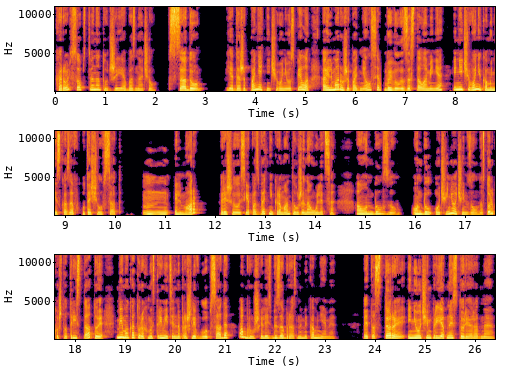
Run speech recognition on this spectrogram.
Король, собственно, тут же и обозначил. «В саду!» Я даже понять ничего не успела, а Эльмар уже поднялся, вывел из-за стола меня и, ничего никому не сказав, утащил в сад. «М Эльмар?» – решилась я позвать некроманта уже на улице. А он был зол. Он был очень-очень зол, настолько, что три статуи, мимо которых мы стремительно прошли вглубь сада, обрушились безобразными камнями. «Это старая и не очень приятная история, родная»,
